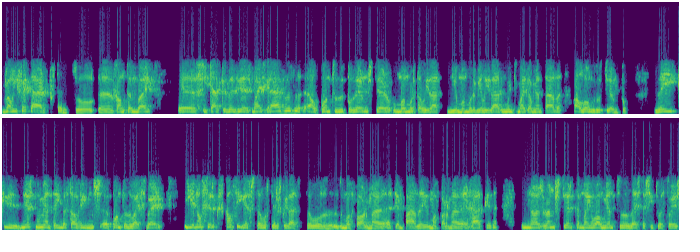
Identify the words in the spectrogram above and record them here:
vão infectar, portanto, eh, vão também ficar cada vez mais graves, ao ponto de podermos ter uma mortalidade e uma morbilidade muito mais aumentada ao longo do tempo. Daí que neste momento ainda só vimos a ponta do iceberg e a não ser que se consiga restabelecer os cuidados de saúde de uma forma atempada e de uma forma rápida, nós vamos ter também o aumento destas situações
